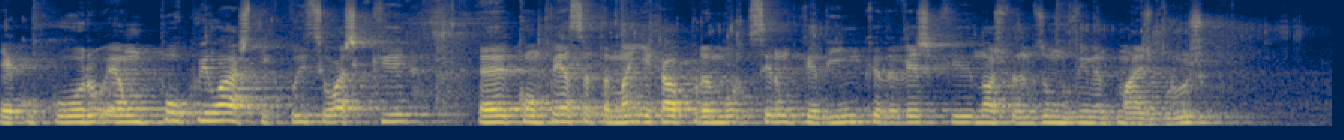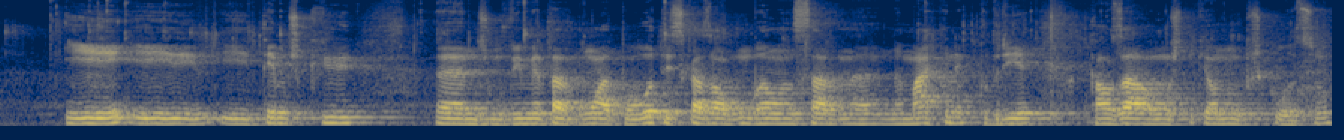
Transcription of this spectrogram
é que o couro é um pouco elástico, por isso eu acho que uh, compensa também e acaba por amortecer um bocadinho cada vez que nós fazemos um movimento mais brusco e, e, e temos que nos movimentar de um lado para o outro e se caso algum balançar na, na máquina que poderia causar algum esticão no pescoço.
